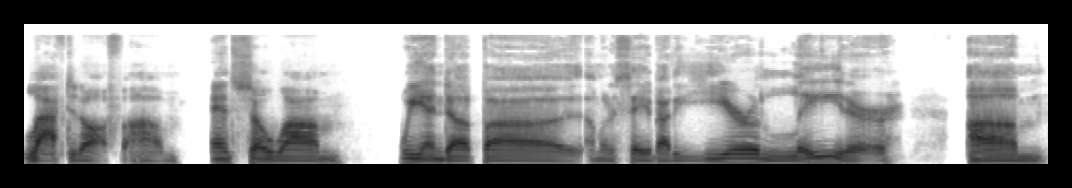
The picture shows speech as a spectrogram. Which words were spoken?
laughed it off. Um and so um we end up uh i'm going to say about a year later um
